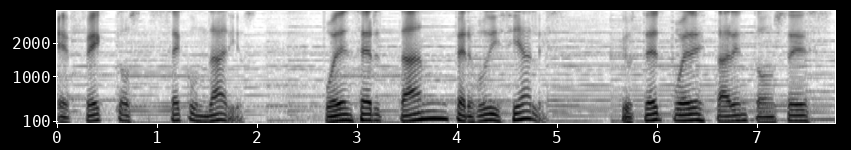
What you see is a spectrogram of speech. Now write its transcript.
efectos secundarios pueden ser tan perjudiciales que usted puede estar entonces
